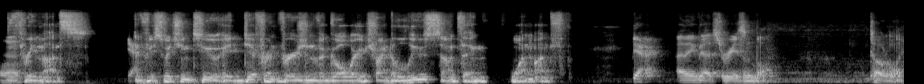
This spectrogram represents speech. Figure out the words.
Mm. three months. Yeah. If you're switching to a different version of a goal where you're trying to lose something, one month. Yeah, I think that's reasonable. Totally.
